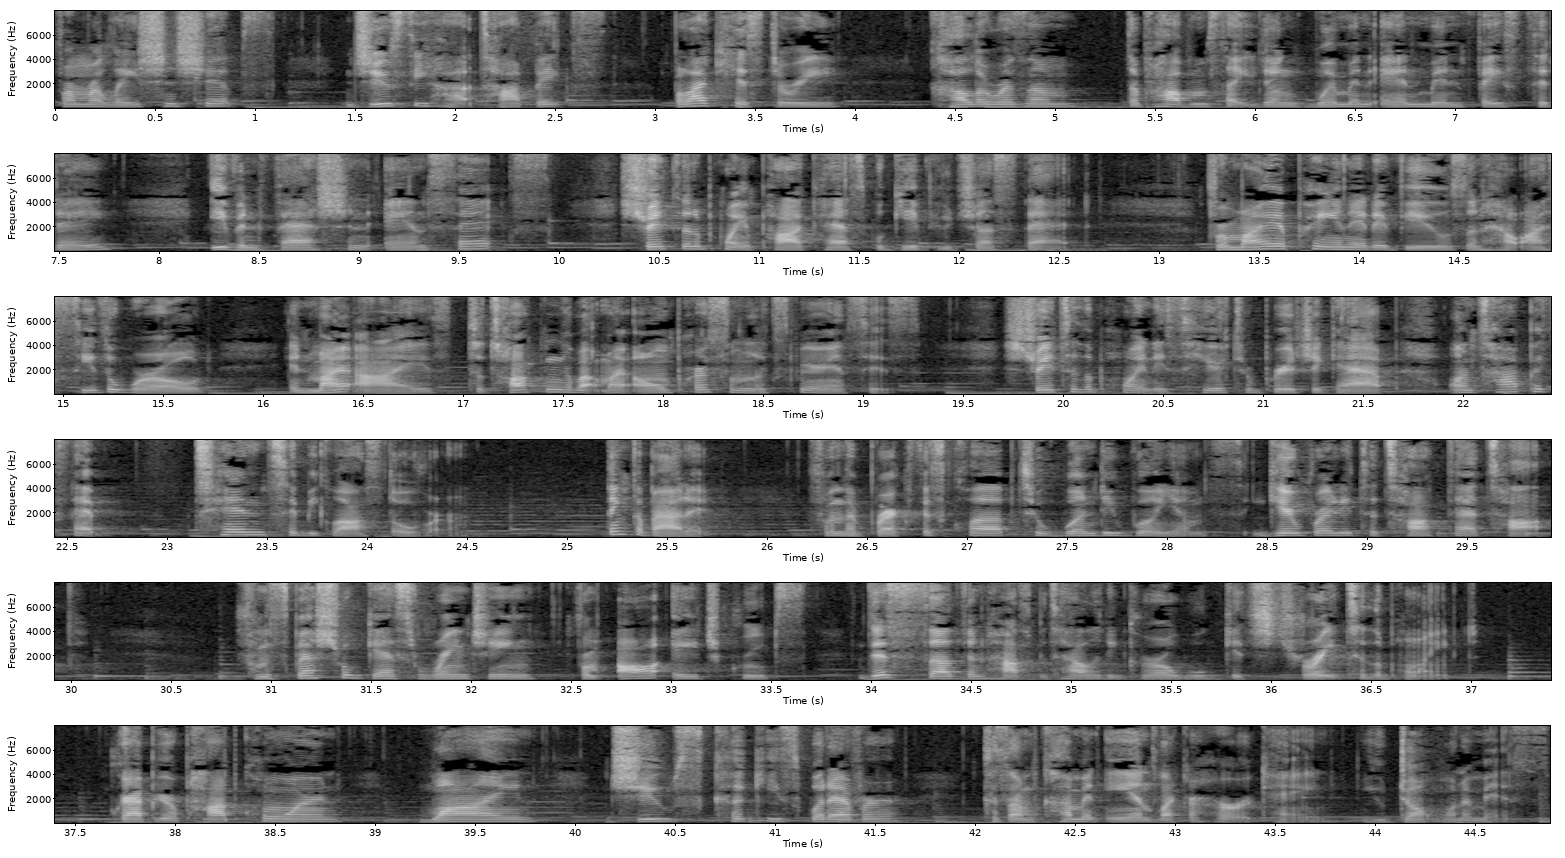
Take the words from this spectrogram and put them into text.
From relationships, juicy hot topics, black history, colorism, the problems that young women and men face today, even fashion and sex, Straight to the Point podcast will give you just that. From my opinionated views on how I see the world in my eyes to talking about my own personal experiences, Straight to the Point is here to bridge a gap on topics that tend to be glossed over. Think about it. From the Breakfast Club to Wendy Williams, get ready to talk that talk. From special guests ranging from all age groups, this Southern hospitality girl will get straight to the point. Grab your popcorn, wine, juice, cookies, whatever, because I'm coming in like a hurricane. You don't want to miss.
